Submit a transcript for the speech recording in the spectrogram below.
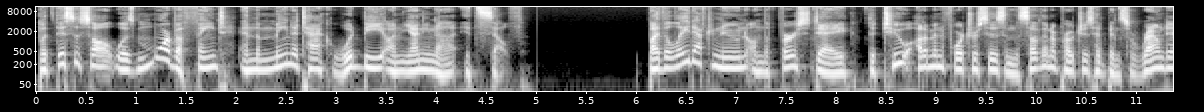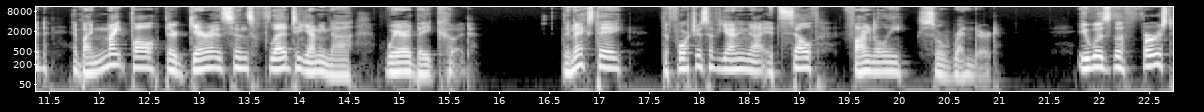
But this assault was more of a feint, and the main attack would be on Yanina itself. By the late afternoon on the first day, the two Ottoman fortresses in the southern approaches had been surrounded, and by nightfall, their garrisons fled to Yanina where they could. The next day, the fortress of Yanina itself finally surrendered. It was the first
